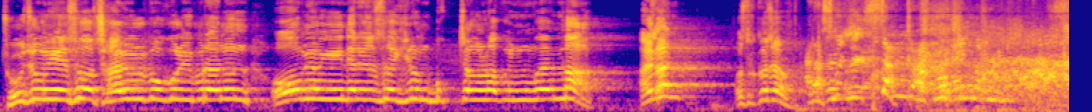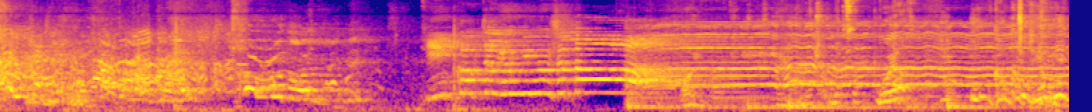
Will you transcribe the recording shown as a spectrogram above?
조정에서 자율복을 입으라는 어명이 내려져서 이런 목장을 하고 있는 거야 임마 알간? 어서 꺼져 알았어 임꺽정 형님이 오셨다. 뭐야? 인공적 형님?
